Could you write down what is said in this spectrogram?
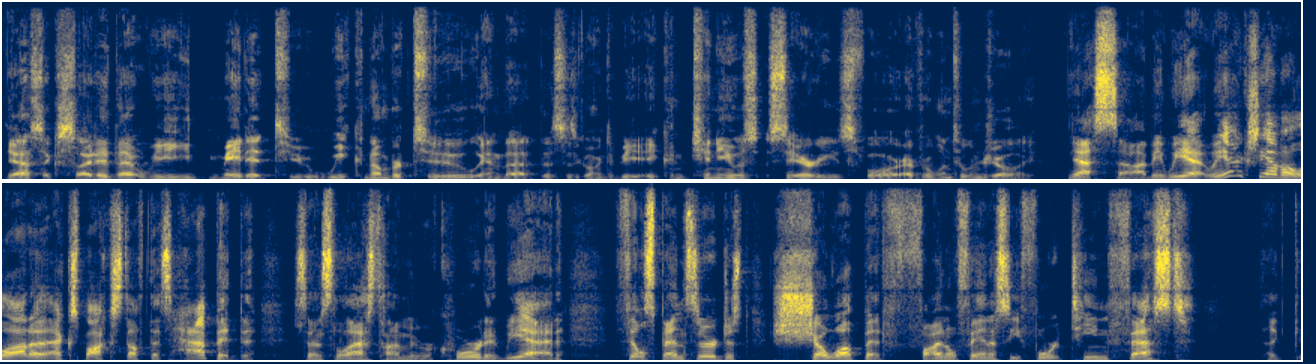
Yes, excited that we made it to week number two and that this is going to be a continuous series for everyone to enjoy. Yes, so I mean, we uh, we actually have a lot of Xbox stuff that's happened since the last time we recorded. We had Phil Spencer just show up at Final Fantasy 14 Fest like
